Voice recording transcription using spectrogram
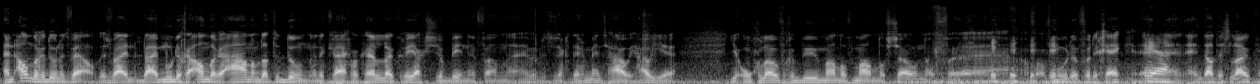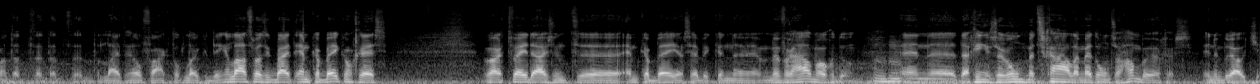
En anderen doen het wel. Dus wij, wij moedigen anderen aan om dat te doen. En daar krijgen we ook hele leuke reacties op binnen. Van, eh, we zeggen tegen mensen, hou, hou je, je ongelovige buurman of man of zoon of, eh, of, of moeder voor de gek. En, Ja. en, en dat is leuk, want dat, dat, dat, dat leidt heel vaak tot leuke dingen. Laatst was ik bij het MKB-congres. Waar 2000 eh, MKB'ers heb ik een, eh, mijn verhaal mogen doen. Mhm. En eh, daar gingen ze rond met schalen met onze hamburgers in een broodje.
